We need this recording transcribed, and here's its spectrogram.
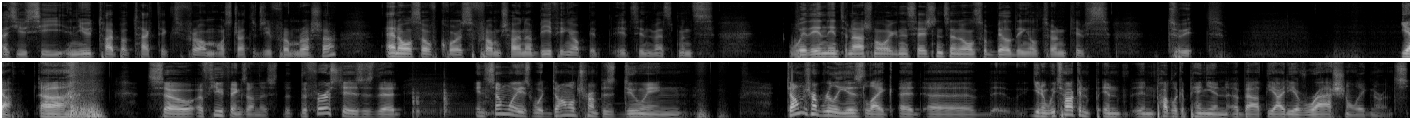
as you see a new type of tactics from or strategy from Russia, and also, of course, from China beefing up it, its investments within international organizations and also building alternatives to it. Yeah. Uh, so a few things on this. The, the, first is is that in some ways what Donald Trump is doing, Donald Trump really is like a, a you know we talk in, in, in public opinion about the idea of rational ignorance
